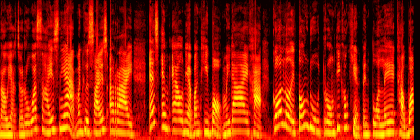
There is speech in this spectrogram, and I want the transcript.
เราอยากจะรู้ว่าไซส์เนี่ย มันคือไซส์อะไร S M L เนี่ย บางทีบอกไม่ได้ค่ะ ก็เลยต้องดูตรงที่เขาเขียนเป็นตัวเลขค่ะว่า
